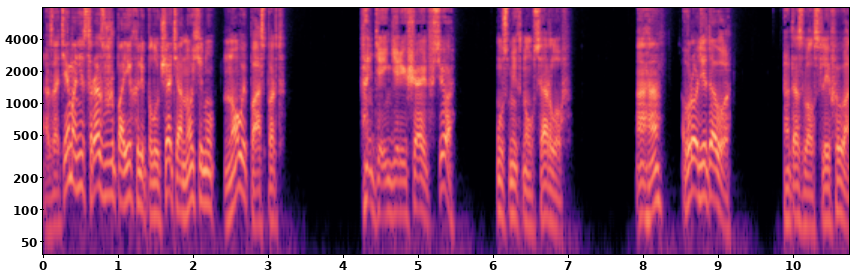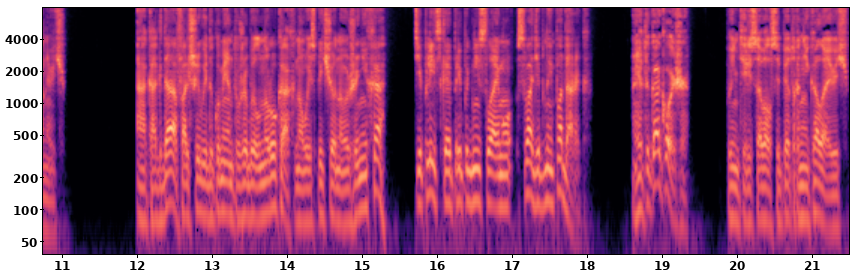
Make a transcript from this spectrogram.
А затем они сразу же поехали получать Анохину новый паспорт. «Деньги решают все», — усмехнулся Орлов. «Ага, вроде того», — отозвался Лев Иванович. А когда фальшивый документ уже был на руках новоиспеченного жениха, Теплицкая преподнесла ему свадебный подарок. «Это какой же?» — поинтересовался Петр Николаевич.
